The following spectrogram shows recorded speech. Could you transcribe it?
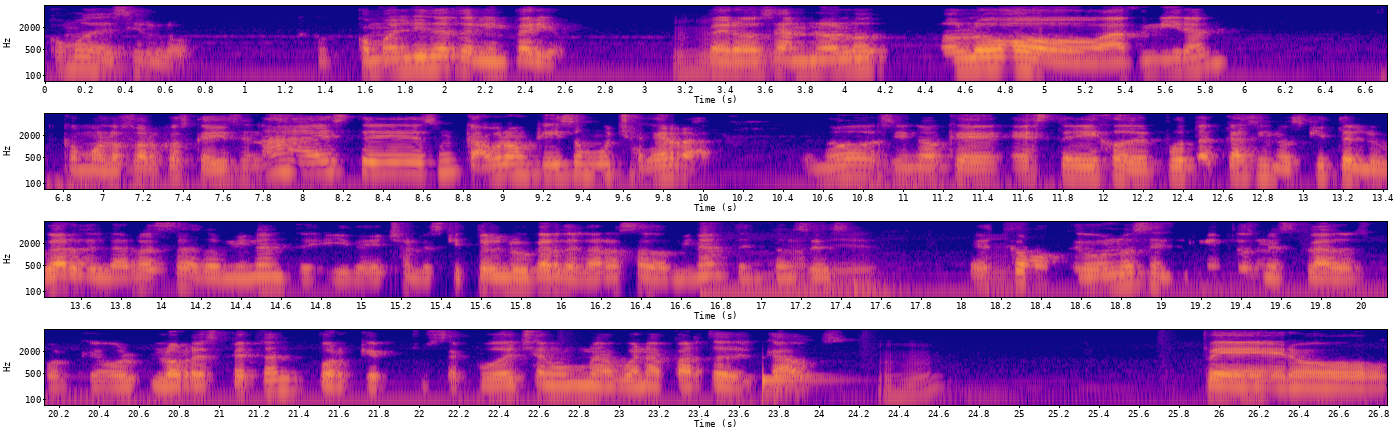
¿Cómo decirlo? Como el líder del imperio. Pero, o sea, no lo, no lo admiran como los orcos que dicen, ah, este es un cabrón que hizo mucha guerra. No, sino que este hijo de puta casi nos quita el lugar de la raza dominante. Y de hecho les quitó el lugar de la raza dominante. Entonces, es. como que unos sentimientos mezclados, porque lo respetan porque pues, se pudo echar una buena parte del caos, pero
